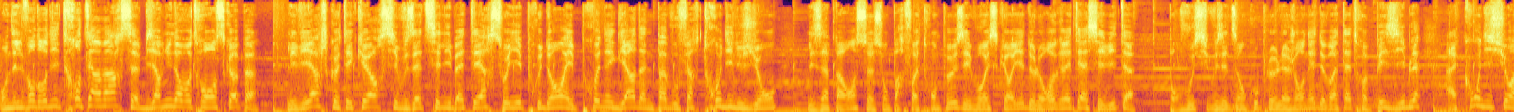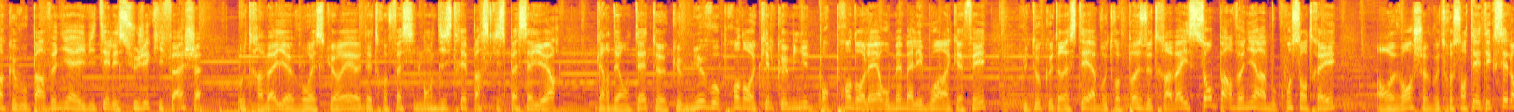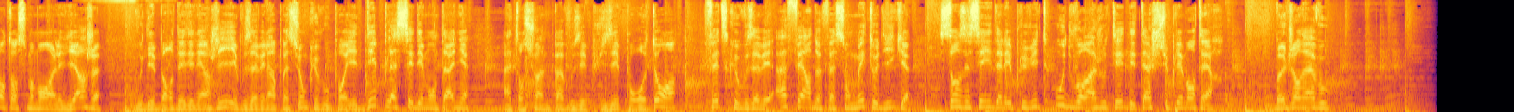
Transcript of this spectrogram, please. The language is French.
On est le vendredi 31 mars, bienvenue dans votre horoscope. Les vierges, côté cœur, si vous êtes célibataire, soyez prudent et prenez garde à ne pas vous faire trop d'illusions. Les apparences sont parfois trompeuses et vous risqueriez de le regretter assez vite. Pour vous, si vous êtes en couple, la journée devrait être paisible, à condition que vous parveniez à éviter les sujets qui fâchent. Au travail, vous risquerez d'être facilement distrait par ce qui se passe ailleurs. Gardez en tête que mieux vaut prendre quelques minutes pour prendre l'air ou même aller boire un café, plutôt que de rester à votre poste de travail sans parvenir à vous concentrer. En revanche, votre santé est excellente en ce moment, hein, les vierges. Vous débordez d'énergie et vous avez l'impression que vous pourriez déplacer des montagnes. Attention à ne pas vous épuiser pour autant. hein. Faites ce que vous avez à faire de façon méthodique, sans essayer d'aller plus vite ou de vous rajouter des tâches supplémentaires. Bonne journée à vous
